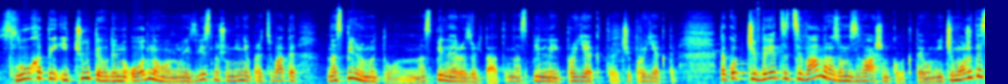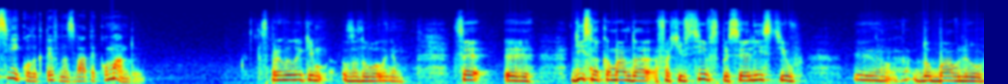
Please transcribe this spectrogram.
слухати і чути один одного. Ну і звісно ж, вміння працювати на спільну мету, на спільний результат, на спільний проєкт чи проєкти. Так от, чи вдається це вам разом з вашим колективом? І чи можете свій колектив назвати командою? з превеликим задоволенням. Це е, дійсно команда фахівців, спеціалістів, е, добавлю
